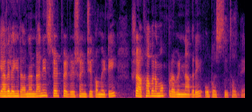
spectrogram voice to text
यावेळेला हिरानंदानी स्टेट फेडरेशनची कमिटी शाखा प्रमुख प्रवीण नागरे उपस्थित होते.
